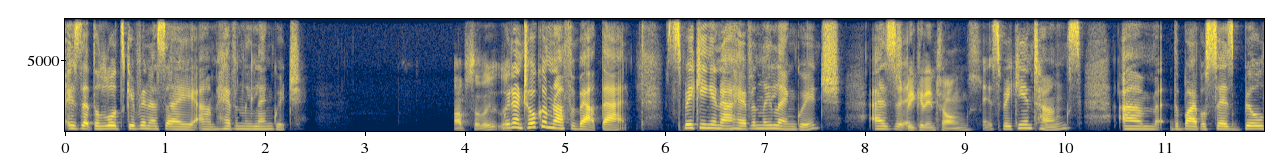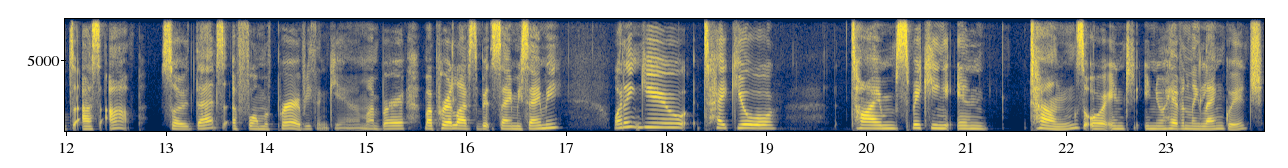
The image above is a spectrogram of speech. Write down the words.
is that the Lord's given us a um, heavenly language. Absolutely. We don't talk enough about that. Speaking in our heavenly language, as Speaking in tongues. speaking in tongues, um, the Bible says builds us up. So that's a form of prayer. If you think, yeah, my prayer, my prayer life's a bit samey, samey, why don't you take your time speaking in tongues or in in your heavenly language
